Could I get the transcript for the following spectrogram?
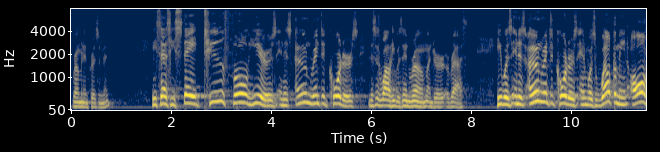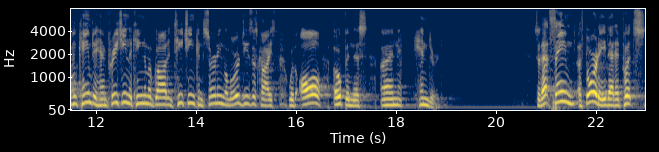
Roman imprisonment. He says he stayed two full years in his own rented quarters. This is while he was in Rome under arrest. He was in his own rented quarters and was welcoming all who came to him, preaching the kingdom of God and teaching concerning the Lord Jesus Christ with all openness unhindered. So that same authority that had put,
